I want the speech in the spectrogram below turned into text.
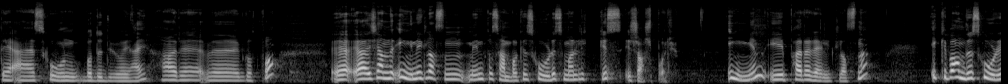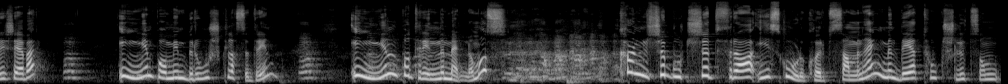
Det er skolen både du og jeg har eh, gått på. Eh, jeg kjenner ingen i klassen min på Sandbakken skole som har lykkes i Sarpsborg. Ingen i parallellklassene. Ikke på andre skoler i Skjeberg. Ingen på min brors klassetrinn. Ingen på trinnet mellom oss. Kanskje bortsett fra i skolekorpssammenheng, men det tok slutt sånn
